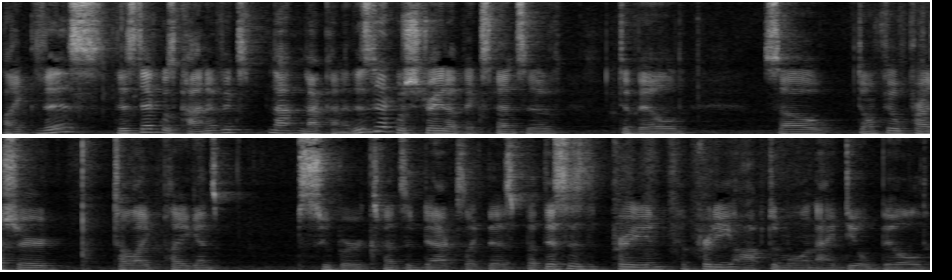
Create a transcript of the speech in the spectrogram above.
like this. This deck was kind of ex- not not kind of. This deck was straight up expensive to build. So don't feel pressured to like play against super expensive decks like this, but this is pretty a pretty optimal and ideal build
